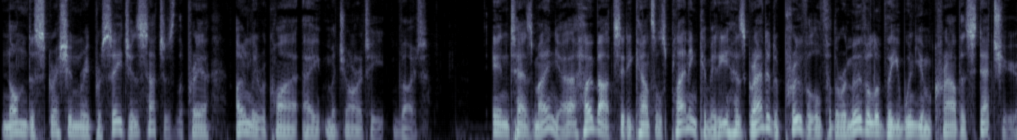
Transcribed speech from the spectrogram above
non discretionary procedures such as the prayer only require a majority vote. In Tasmania, Hobart City Council's Planning Committee has granted approval for the removal of the William Crowther statue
